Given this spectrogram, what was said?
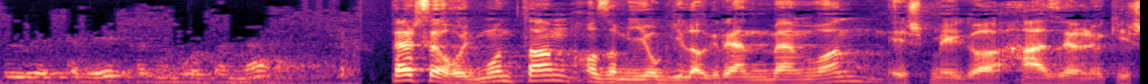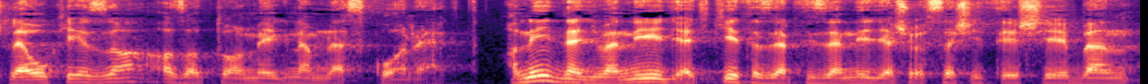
bővészkedés, vagy nem volt benne. Persze, ahogy mondtam, az, ami jogilag rendben van, és még a házelnök is leokézza, az attól még nem lesz korrekt. A 444 egy 2014-es összesítésében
